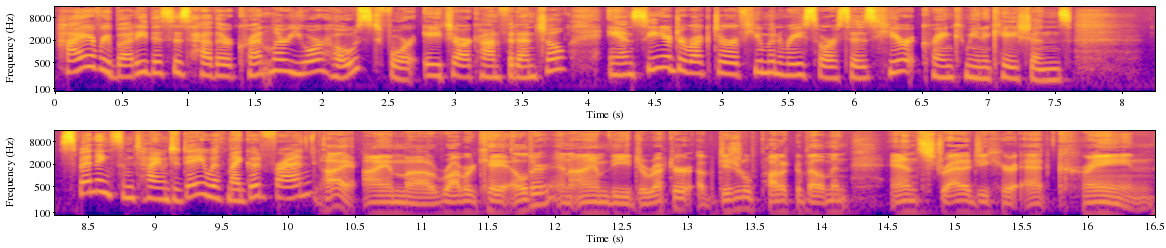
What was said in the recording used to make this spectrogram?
Hi, everybody. This is Heather Krentler, your host for HR Confidential and Senior Director of Human Resources here at Crain Communications. Spending some time today with my good friend. Hi, I am uh, Robert K. Elder, and I am the Director of Digital Product Development and Strategy here at Crain.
